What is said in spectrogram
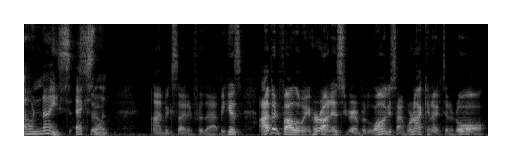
Oh, nice. Excellent. So I'm excited for that because I've been following her on Instagram for the longest time. We're not connected at all.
